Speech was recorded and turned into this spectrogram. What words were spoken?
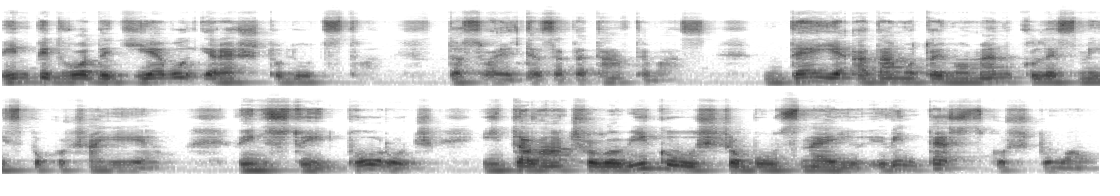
він підводить Єву і решту людства. Дозвольте запитати вас, де є Адам у той момент, коли Змій спокушає Єву? Він стоїть поруч і дала чоловікові, що був з нею, і він теж скуштував.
